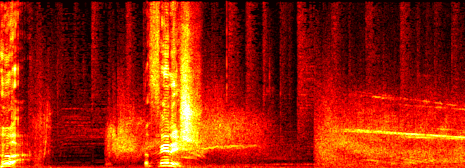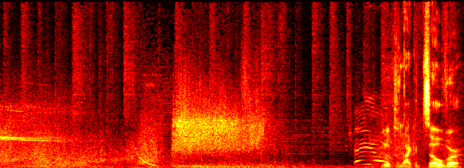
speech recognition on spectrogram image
Huh. The finish. Looks like it's over.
